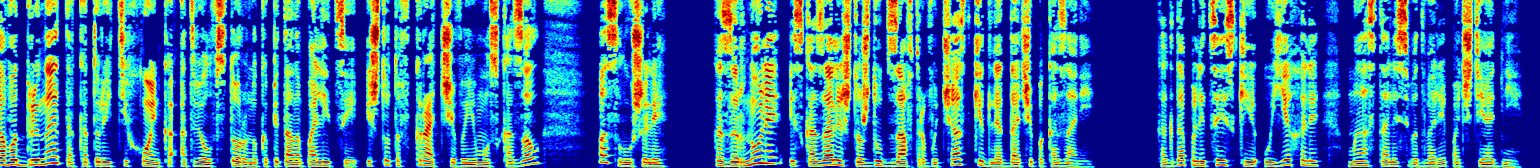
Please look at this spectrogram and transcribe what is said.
А вот брюнета, который тихонько отвел в сторону капитана полиции и что-то вкратчиво ему сказал, послушали. Козырнули и сказали, что ждут завтра в участке для дачи показаний. Когда полицейские уехали, мы остались во дворе почти одни.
